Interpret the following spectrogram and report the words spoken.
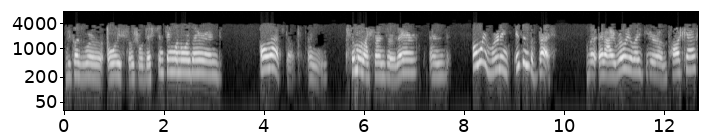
Because we're always social distancing when we're there, and all that stuff. And some of my friends are there, and all my learning isn't the best. But and I really like your um, podcast,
